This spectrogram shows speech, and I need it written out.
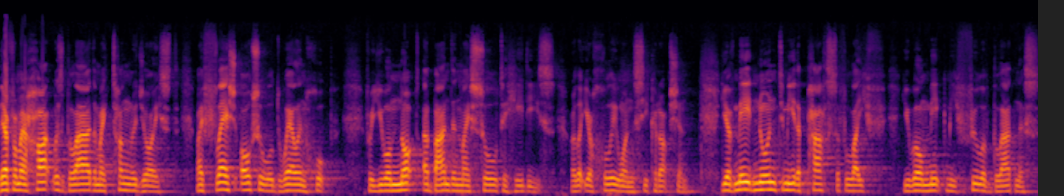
Therefore my heart was glad and my tongue rejoiced. My flesh also will dwell in hope, for you will not abandon my soul to Hades or let your Holy One see corruption. You have made known to me the paths of life. You will make me full of gladness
